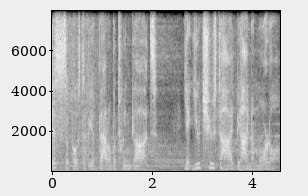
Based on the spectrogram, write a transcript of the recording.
This is supposed to be a battle between gods, yet you choose to hide behind a mortal.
